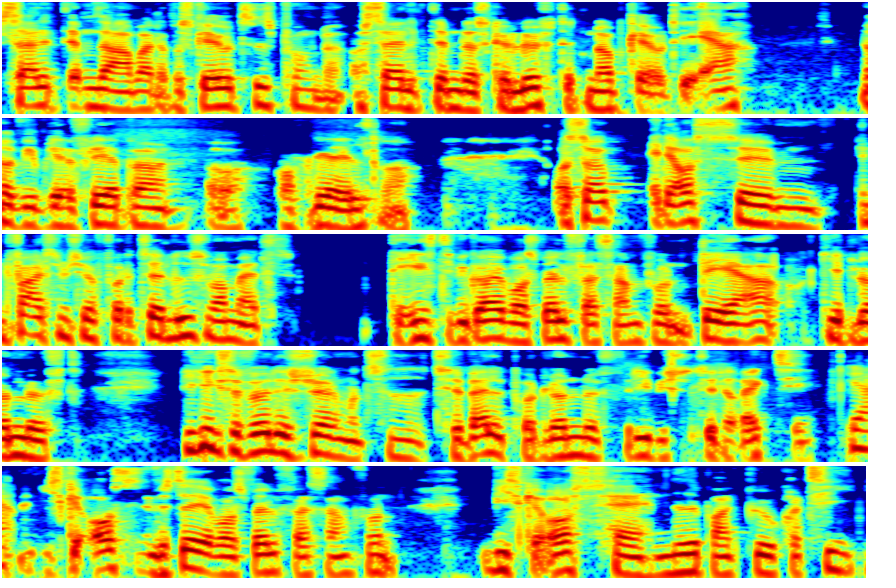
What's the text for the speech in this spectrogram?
Særligt dem, der arbejder på skæve tidspunkter, og særligt dem, der skal løfte den opgave, det er, når vi bliver flere børn og, og flere ældre. Og så er det også øh, en fejl, synes jeg, at få det til at lyde som om, at det eneste, vi gør i vores velfærdssamfund, det er at give et lønløft. Vi gik selvfølgelig i Socialdemokratiet til valg på et lønløft, fordi vi synes, det er det rigtige. Ja. Men vi skal også investere i vores velfærdssamfund. Vi skal også have nedbragt byråkrati.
